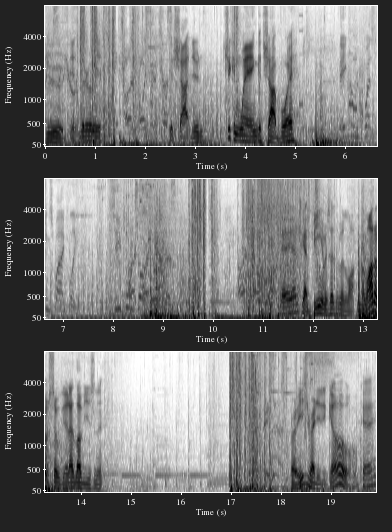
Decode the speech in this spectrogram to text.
Dude, it literally... Good shot, dude. Chicken wang, good shot, boy. Baker requesting spy plane. C4 charge. Okay, I just got beam. Is that the Milano? Milano is so good. I love using it. Bro, he's ready to go. Okay.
